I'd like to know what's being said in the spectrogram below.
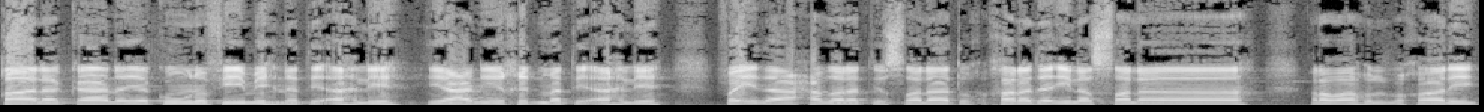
قال كان يكون في مهنة أهله يعني خدمة أهله. فإذا حضرت الصلاة خرج إلى الصلاة. رواه البخاري.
